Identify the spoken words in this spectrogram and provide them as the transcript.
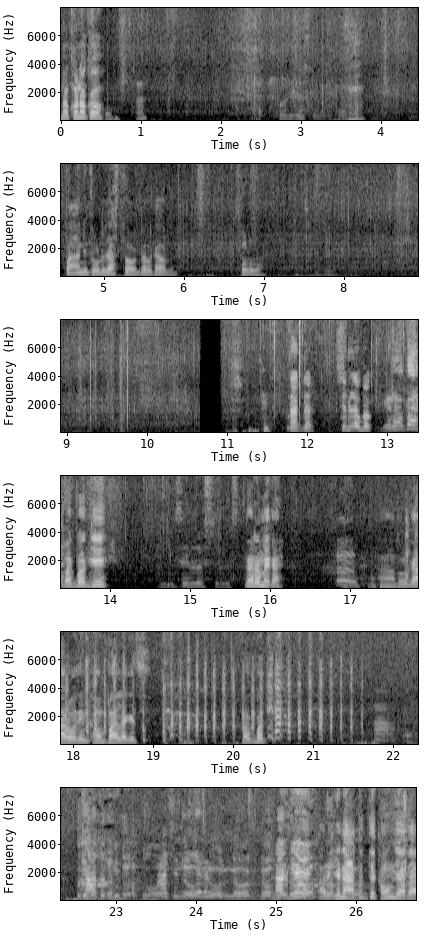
नको नको. पाणी थोडं जास्त होतं त्याला काय होतं? सोडू का? दादर शिजलं बघ. बघ बघ घे. गरम आहे काय? हा थोडं गार होते खाऊन पाय लगेच. बघ बघ. घे हातात घे. अरे घे. अरे घे ना हातात ते खाऊन घ्या आता.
